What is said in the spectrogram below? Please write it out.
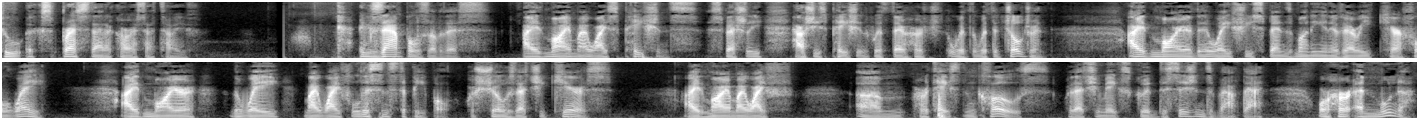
to express that Hakaras Hatayv. Examples of this. I admire my wife's patience, especially how she's patient with their her, with with the children. I admire the way she spends money in a very careful way. I admire the way my wife listens to people or shows that she cares. I admire my wife, um, her taste in clothes, or that she makes good decisions about that, or her emuna,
